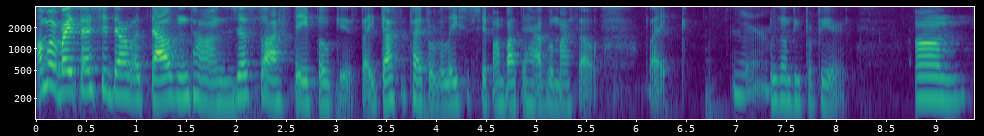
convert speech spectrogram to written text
I'm gonna write that shit down a thousand times just so I stay focused. Like that's the type of relationship I'm about to have with myself. Like Yeah. we're gonna be prepared. Um,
